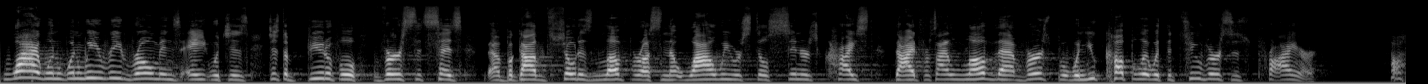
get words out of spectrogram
Why? When, when we read Romans 8, which is just a beautiful verse that says, uh, But God showed his love for us, and that while we were still sinners, Christ died for us. I love that verse, but when you couple it with the two verses prior, oh,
